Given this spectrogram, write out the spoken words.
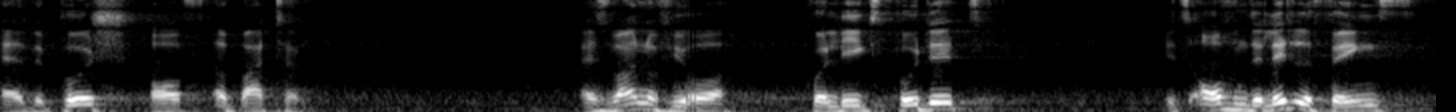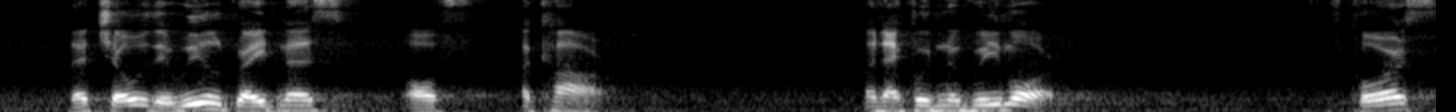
at the push of a button. As one of your colleagues put it, it's often the little things that show the real greatness of a car. And I couldn't agree more. Of course,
